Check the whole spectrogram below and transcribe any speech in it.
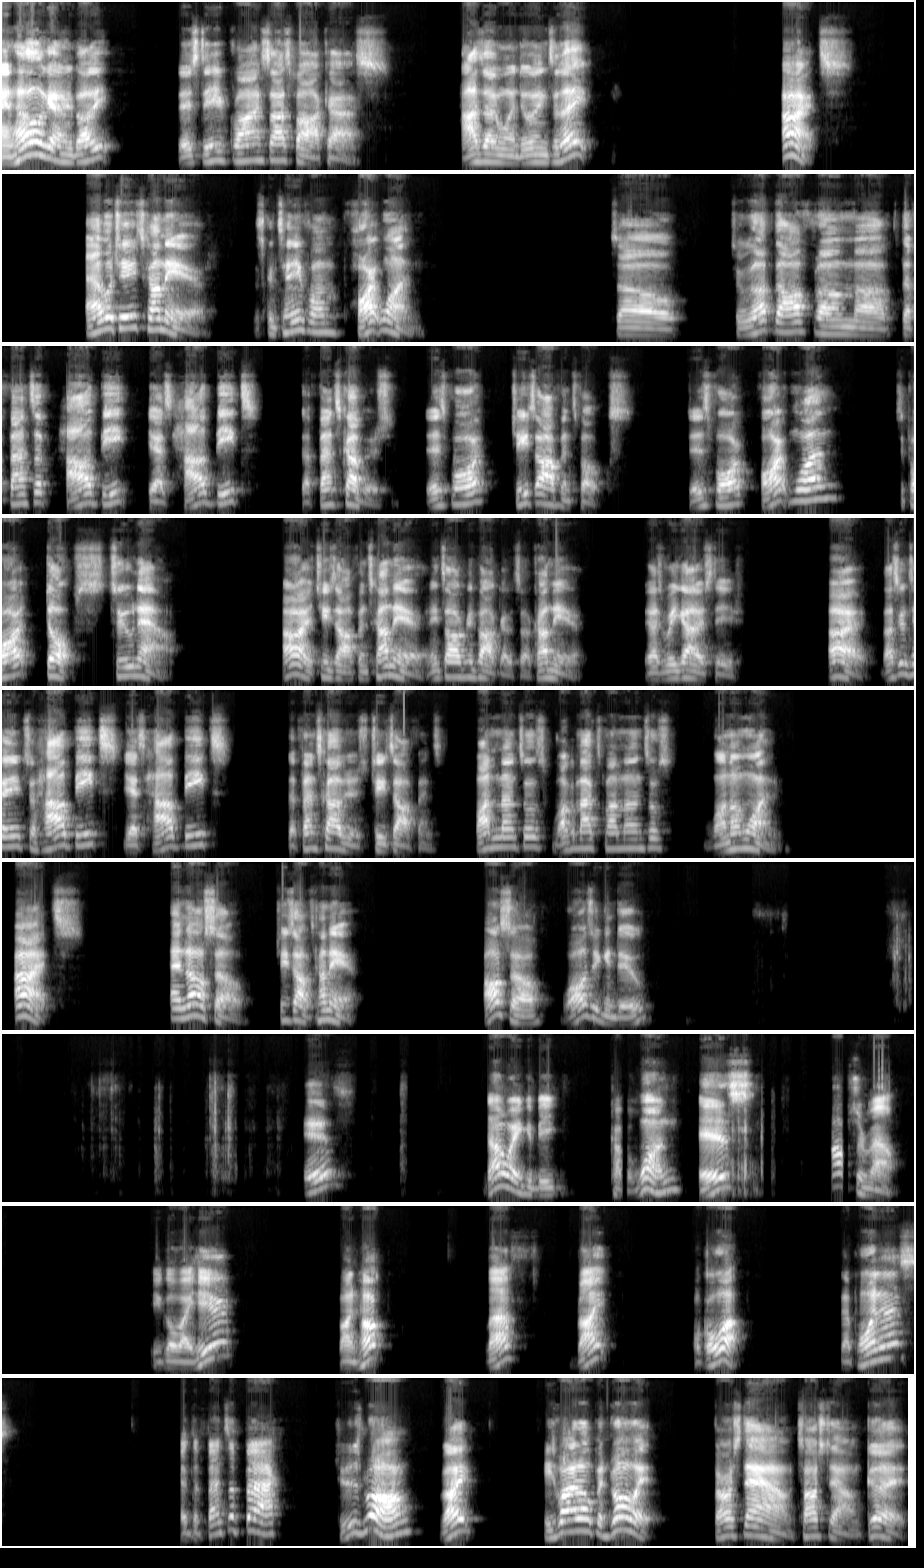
And hello again, everybody. This is Steve Grind Size Podcast. How's everyone doing today? All right. Allergies, come here. Let's continue from part one. So, to left off from uh, defensive, how beat, yes, how beat defense covers. This is for Chiefs offense, folks. This is for part one to part dos, two now. All right, Chiefs offense, come here. Ain't talking pocket, so come here. That's where you it, Steve. All right, let's continue to how beats. Yes, how beats defense coverage, Chiefs offense. Fundamentals, welcome back to fundamentals, one on one. All right. And also, Chiefs offense, come here. Also, what else you can do is now way you can be cover one is option route. You go right here, front hook, left, right, or go up. The point is, a defensive back chooses wrong, right? He's wide open, throw it. First down, touchdown, good.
